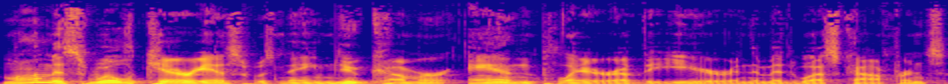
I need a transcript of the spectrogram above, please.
Monmouth's Will Carius was named newcomer and player of the year in the Midwest Conference.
